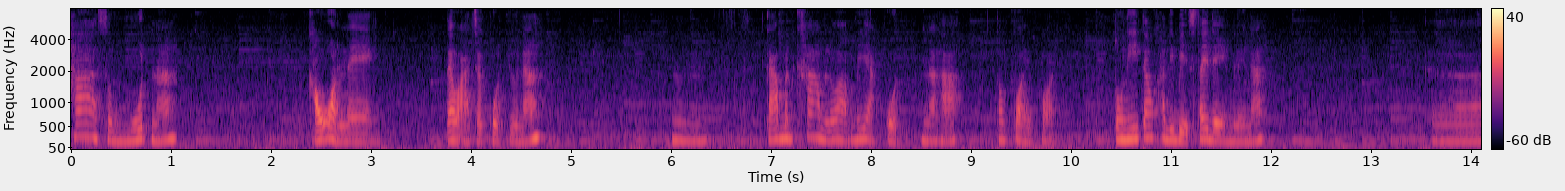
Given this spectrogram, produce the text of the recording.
ถ้าสมมุตินะ เขาอ่อนแรง แต่าอาจจะกดอยู่นะ อืม กราฟมันข้ามแล้วอะไม่อยากกดนะคะ ต้องปล่อยก่อน ตรงนี้เต้าคาลิเบตไส้แดงเลยนะเออ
